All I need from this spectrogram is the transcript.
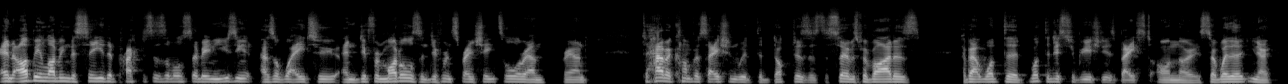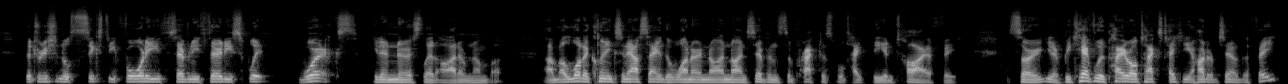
And I've been loving to see that practices have also been using it as a way to, and different models and different spreadsheets all around, around to have a conversation with the doctors as the service providers about what the what the distribution is based on those so whether you know the traditional 60 40 70 30 split works in a nurse led item number. Um, a lot of clinics are now saying the 10997s, the practice will take the entire fee. So, you know, be careful with payroll tax taking 100% of the fee.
